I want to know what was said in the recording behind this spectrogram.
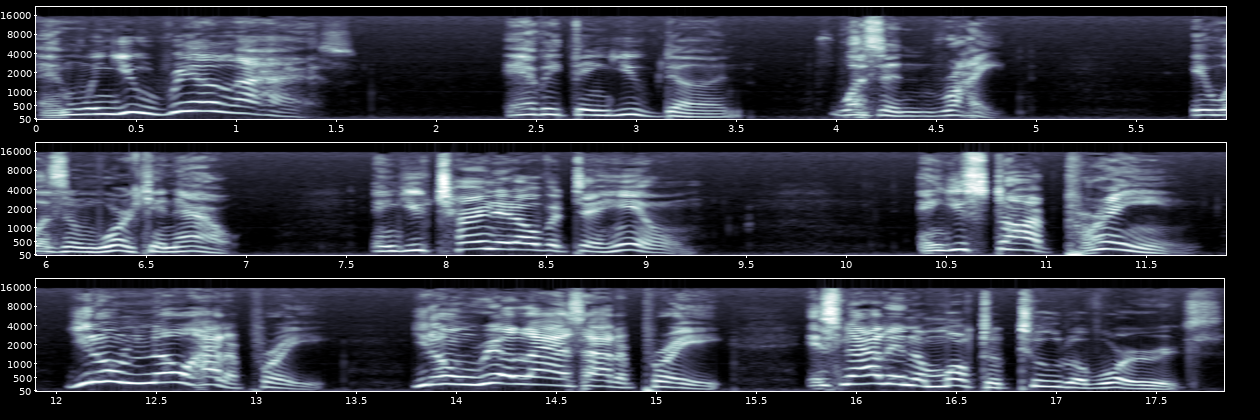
And when you realize everything you've done wasn't right, it wasn't working out, and you turn it over to Him and you start praying, you don't know how to pray. You don't realize how to pray. It's not in a multitude of words,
